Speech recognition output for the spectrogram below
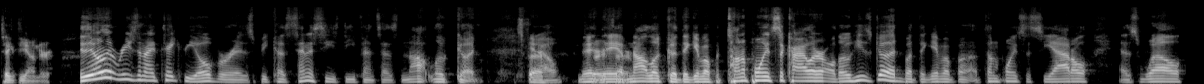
take the under. The only reason I take the over is because Tennessee's defense has not looked good. It's You fair. know, they, Very they have not looked good. They give up a ton of points to Kyler, although he's good, but they gave up a, ton of points to Seattle as well.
